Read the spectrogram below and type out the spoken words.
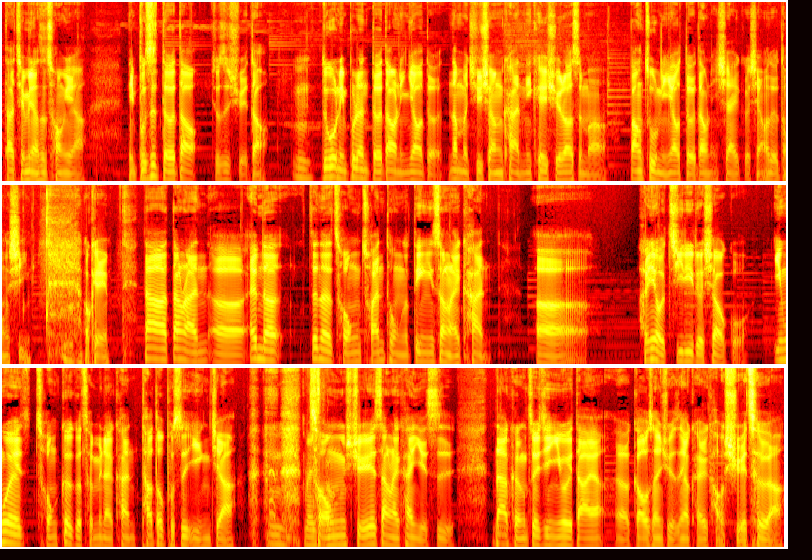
他前面讲是创业啊。你不是得到就是学到，嗯，如果你不能得到你要的，那么去想想看，你可以学到什么，帮助你要得到你下一个想要的东西。嗯、OK，那当然，呃，Abner 真的从传统的定义上来看，呃，很有激励的效果，因为从各个层面来看，他都不是赢家。嗯，从学业上来看也是。那可能最近因为大家呃高三学生要开始考学测啊，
